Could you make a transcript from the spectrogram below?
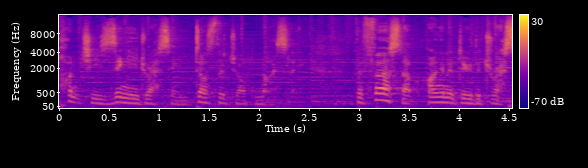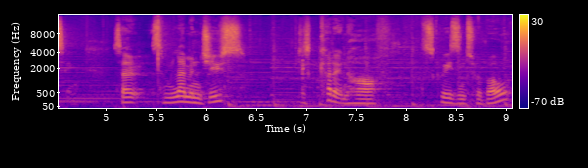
punchy, zingy dressing does the job nicely. But first up, I'm going to do the dressing. So some lemon juice, just cut it in half, squeeze into a bowl.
